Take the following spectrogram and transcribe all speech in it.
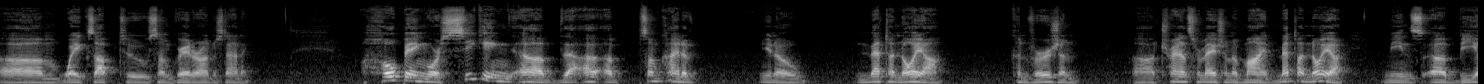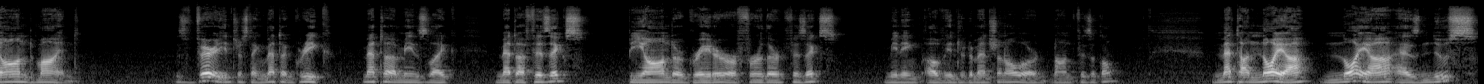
um, wakes up to some greater understanding. Hoping or seeking uh, the, uh, uh, some kind of, you know, metanoia, conversion, uh, transformation of mind. Metanoia means uh, beyond mind. It's very interesting. Meta Greek, meta means like metaphysics, beyond or greater or further physics, meaning of interdimensional or non physical metanoia, noia as nous,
